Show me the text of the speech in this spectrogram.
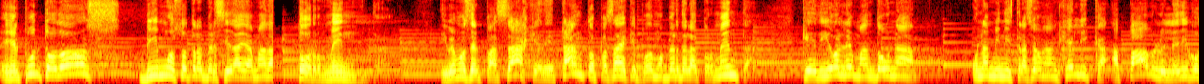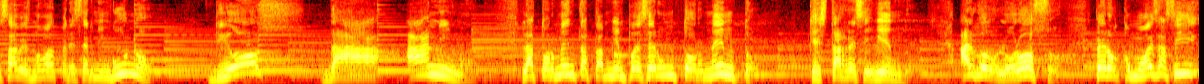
En el punto 2 vimos otra adversidad llamada tormenta. Y vemos el pasaje de tantos pasajes que podemos ver de la tormenta, que Dios le mandó una, una administración angélica a Pablo y le dijo, sabes, no va a perecer ninguno. Dios da ánimo. La tormenta también puede ser un tormento que estás recibiendo, algo doloroso. Pero como es así,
